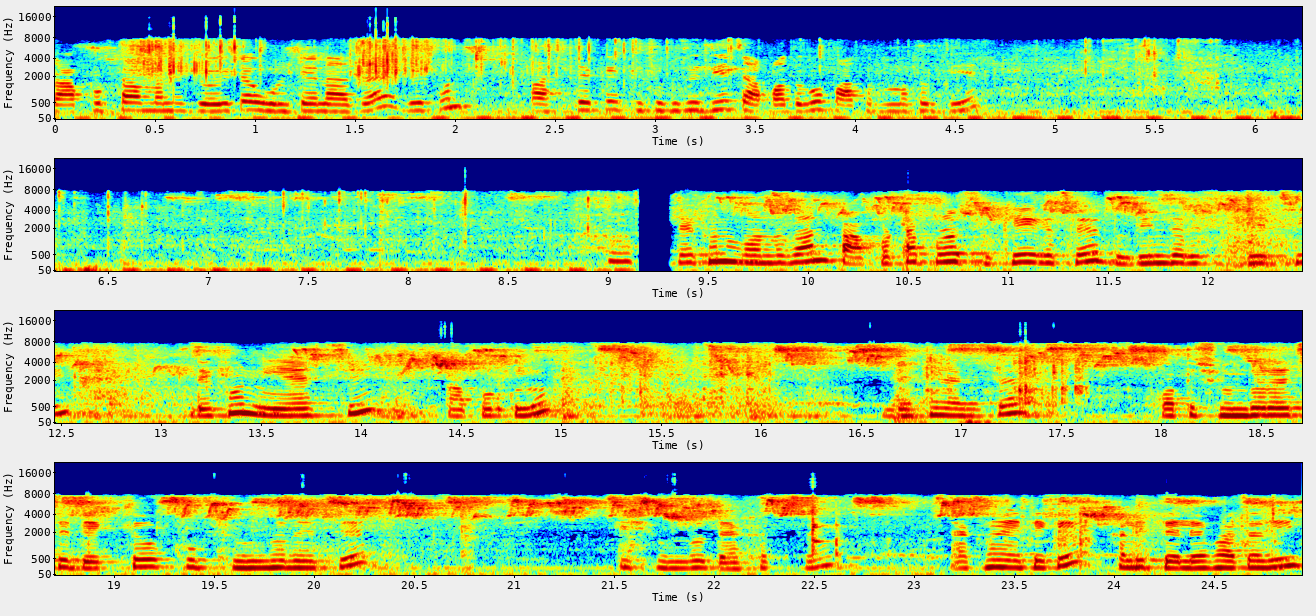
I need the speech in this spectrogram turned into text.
কাপড়টা মানে জড়িটা উল্টে না যায়। দেখুন, পাশ থেকে কিছু কিছু দিয়ে চাপা দেবো পাথর মতো দিয়ে। দেখুন বন্ধুগণ, পাঁপড়টা পুরো শুকিয়ে গেছে, দুদিন ধরে শুকিয়েছি। দেখুন, নিয়ে এসেছি পাঁপড়গুলো। দেখুন একটা কত সুন্দর হয়েছে, দেখতেও খুব সুন্দর হয়েছে। কি সুন্দর দেখাচ্ছে। এখন এটাকে খালি তেলে ভাজারই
